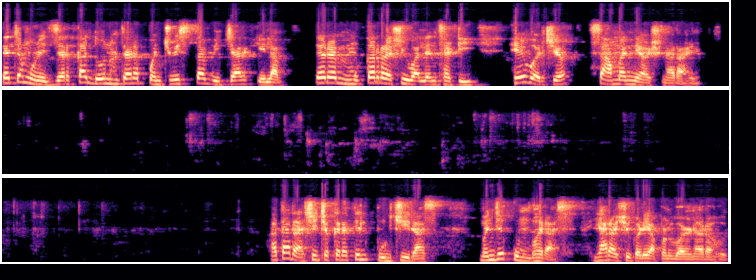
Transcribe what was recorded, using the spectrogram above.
त्याच्यामुळे जर का दोन हजार पंचवीसचा विचार केला तर मकर राशीवाल्यांसाठी हे वर्ष सामान्य असणार आहे. आता राशीचक्रातील पुढची रास म्हणजे कुंभ रास ह्या राशीकडे आपण वळणार आहोत.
